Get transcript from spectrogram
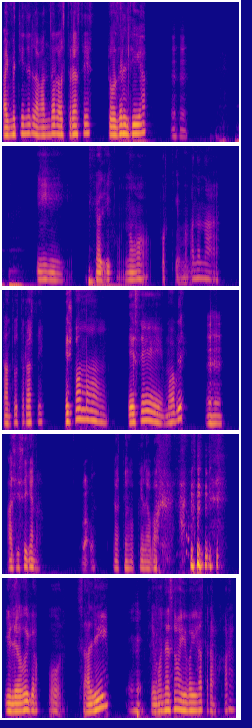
ahí me tienes lavando los trastes todo el día y yo digo, no, porque me mandan a tanto traste. Es como ese mueble, así se llena. Wow. La tengo que lavar. y luego ya pues Según eso iba a ir a trabajar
